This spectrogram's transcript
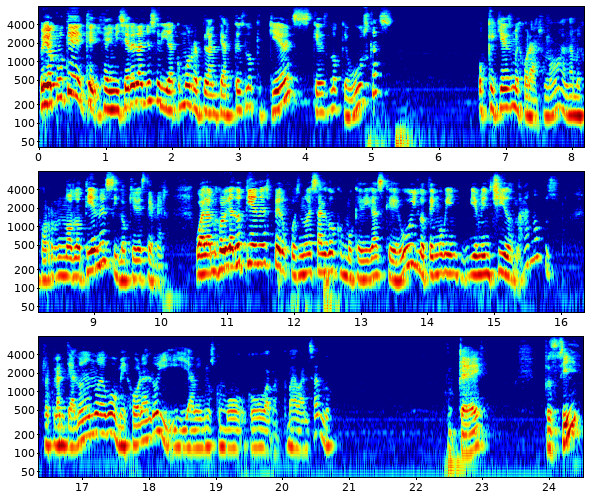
Pero yo creo que, que, iniciar el año sería como replantear qué es lo que quieres, qué es lo que buscas o qué quieres mejorar, ¿no? A lo mejor no lo tienes y lo quieres tener. O a lo mejor ya lo tienes, pero pues no es algo como que digas que, uy, lo tengo bien, bien, bien chido. Ah, no, pues replantealo de nuevo, mejóralo y, ya vemos cómo, cómo va, va avanzando. Ok. Pues sí,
